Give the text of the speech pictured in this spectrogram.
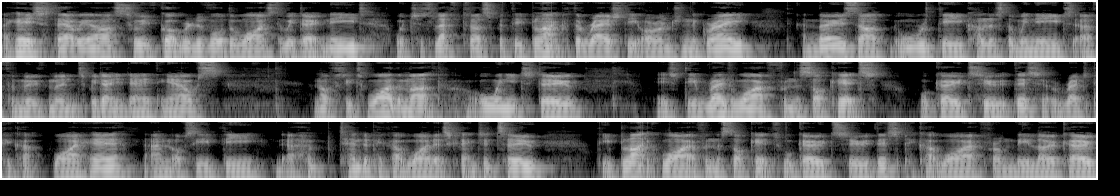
Okay, so there we are. So we've got rid of all the wires that we don't need, which has left us with the black, the red, the orange and the grey. And those are all the colours that we need uh, for movement. We don't need anything else. And obviously to wire them up, all we need to do is the red wire from the socket will go to this red pickup wire here. And obviously the uh, tender pickup wire that's connected to. The black wire from the socket will go to this pickup wire from the Loco.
